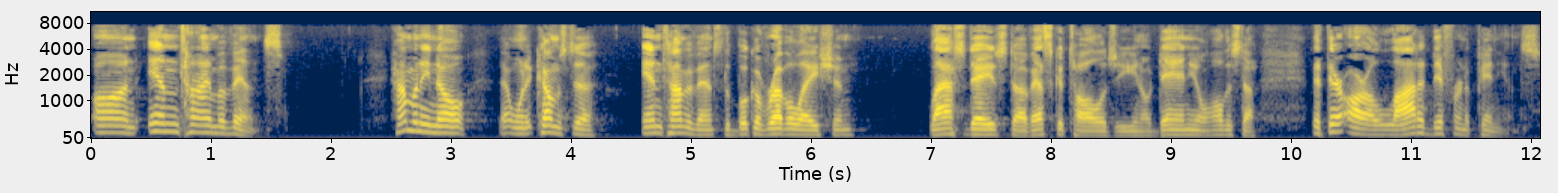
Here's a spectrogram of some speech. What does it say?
on end time events. How many know that when it comes to end time events, the book of Revelation, last days stuff, eschatology, you know, Daniel, all this stuff, that there are a lot of different opinions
